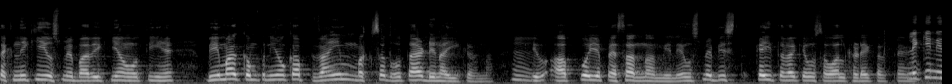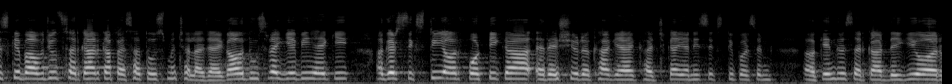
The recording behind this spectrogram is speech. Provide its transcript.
तकनीकी उसमें बारीकियाँ होती हैं बीमा कंपनियों का प्राइम मकसद होता है डिनाई करना हम्म। कि आपको ये पैसा ना मिले। उसमें भी कई तरह के वो सवाल खड़े करते हैं। लेकिन इसके बावजूद सरकार का पैसा तो उसमें चला जाएगा। और दूसरा ये भी है कि अगर 60 और 40 का रेशियो रखा गया है खर्च का यानी 60 परसेंट केंद्र सरकार देगी और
